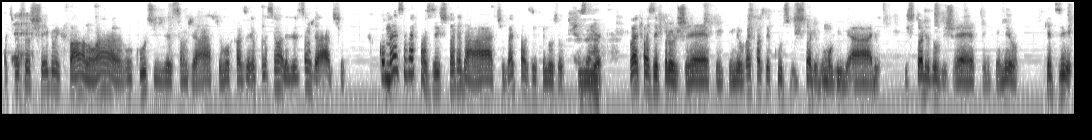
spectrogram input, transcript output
As pessoas é. chegam e falam, ah, um curso de direção de arte, eu vou fazer. Eu falo assim, olha, direção de arte, começa, vai fazer história da arte, vai fazer filosofia, Exato. vai fazer projeto, entendeu? Vai fazer curso de história do mobiliário, história do objeto, entendeu? Quer dizer,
